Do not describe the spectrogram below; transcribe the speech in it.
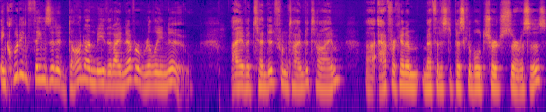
including things that had dawned on me that I never really knew. I have attended from time to time uh, African Methodist Episcopal Church services.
